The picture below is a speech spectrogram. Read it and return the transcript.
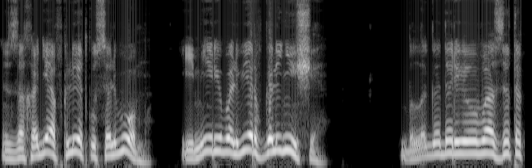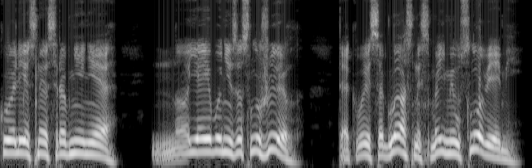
заходя в клетку со львом, имея револьвер в голенище. Благодарю вас за такое лестное сравнение, но я его не заслужил. Так вы согласны с моими условиями?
